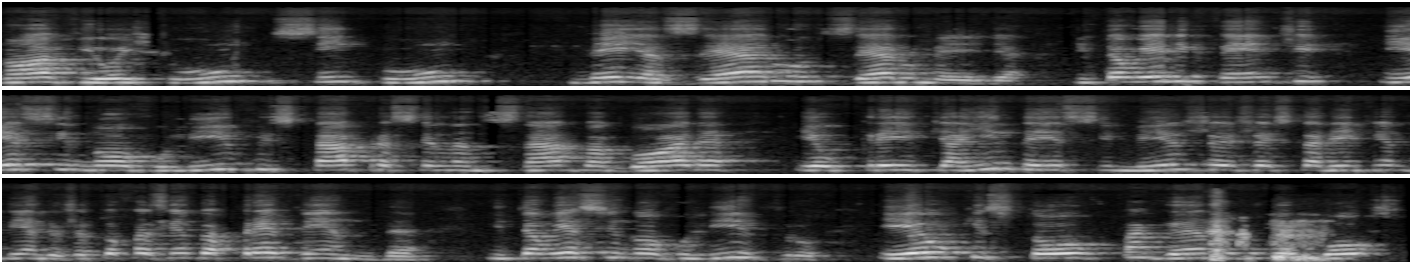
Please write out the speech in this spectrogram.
981 51 6006. Então, ele vende, e esse novo livro está para ser lançado agora. Eu creio que ainda esse mês já, já estarei vendendo, eu já estou fazendo a pré-venda. Então, esse novo livro, eu que estou pagando do meu bolso.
